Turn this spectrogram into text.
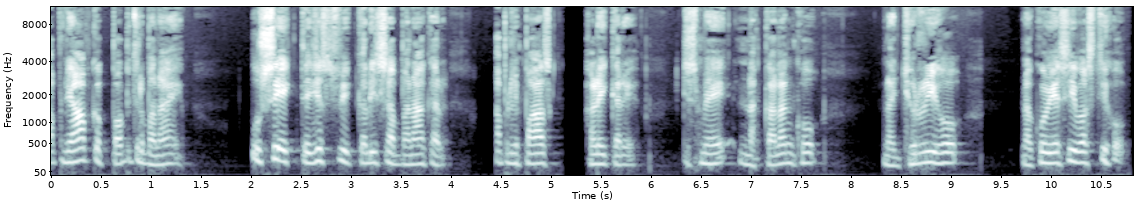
अपने आप को पवित्र बनाए। उसे एक तेजस्वी कलीसा बनाकर अपने पास खड़े करे, जिसमें न कलंक हो, न झुर्री हो, न कोई ऐसी वस्ती हो,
